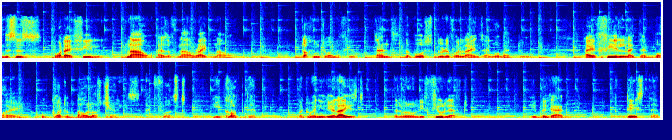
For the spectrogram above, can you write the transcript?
this is what I feel now, as of now, right now, talking to all of you. And the most beautiful lines I go back to I feel like that boy who got a bowl of cherries. At first, he gobbled them, but when he realized there were only few left, he began to taste them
